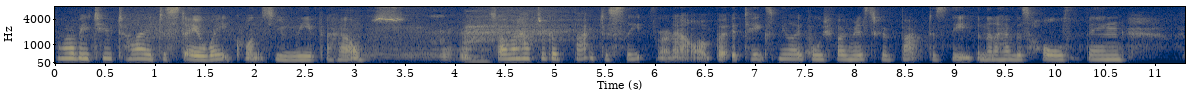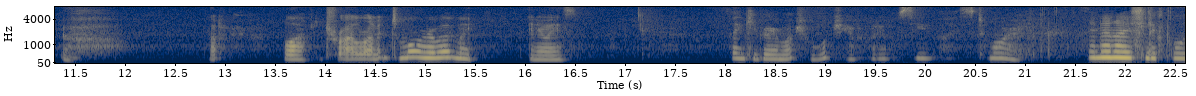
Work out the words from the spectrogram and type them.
I'm gonna be too tired to stay awake once you leave the house. So I'm gonna have to go back to sleep for an hour, but it takes me like 45 minutes to go back to sleep, and then I have this whole thing. I don't know. We'll have to trial run it tomorrow, won't we? Anyways, thank you very much for watching, everybody. We'll see you guys tomorrow. Isn't a nice little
